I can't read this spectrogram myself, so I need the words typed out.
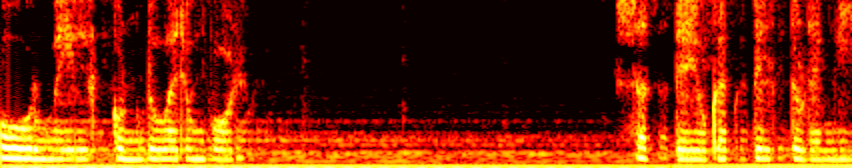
ഓർമ്മയിൽ കൊണ്ടുവരുമ്പോൾ സത്യയുഗത്തിൽ തുടങ്ങി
